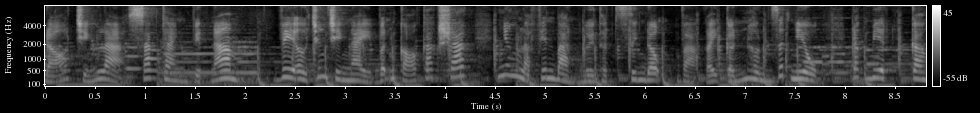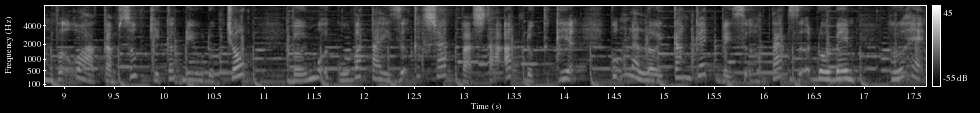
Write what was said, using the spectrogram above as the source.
đó chính là Shark Tank Việt Nam. Vì ở chương trình này vẫn có các shark nhưng là phiên bản người thật sinh động và gay cấn hơn rất nhiều, đặc biệt càng vỡ hòa cảm xúc khi các deal được chốt. Với mỗi cú bắt tay giữa các shark và startup được thực hiện cũng là lời cam kết về sự hợp tác giữa đôi bên, hứa hẹn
